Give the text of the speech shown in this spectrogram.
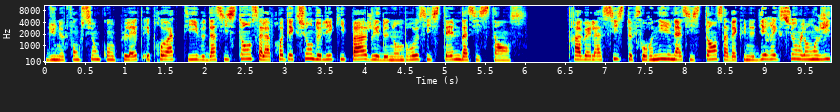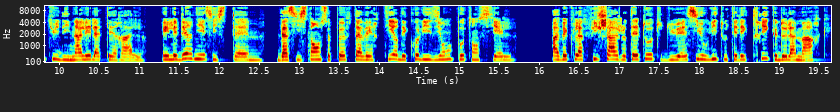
d'une fonction complète et proactive d'assistance à la protection de l'équipage et de nombreux systèmes d'assistance. Travel Assist fournit une assistance avec une direction longitudinale et latérale, et les derniers systèmes d'assistance peuvent avertir des collisions potentielles. Avec l'affichage tête haute du SUV tout électrique de la marque,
